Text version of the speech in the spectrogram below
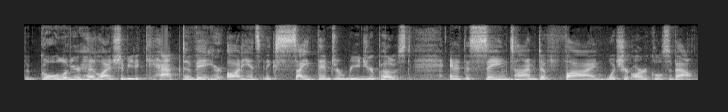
The goal of your headline should be to captivate your audience and excite them to read your post, and at the same time, define what your article is about.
